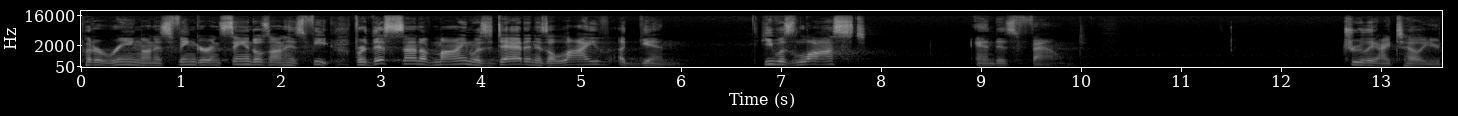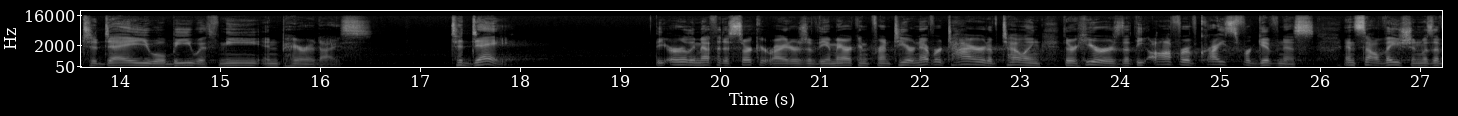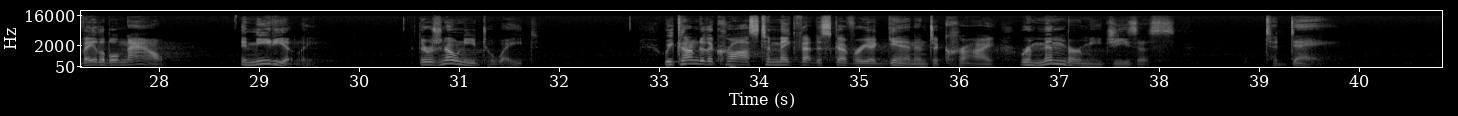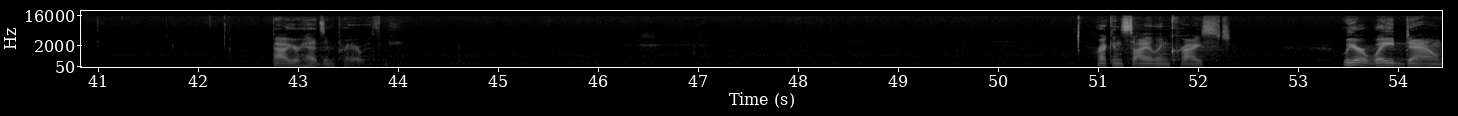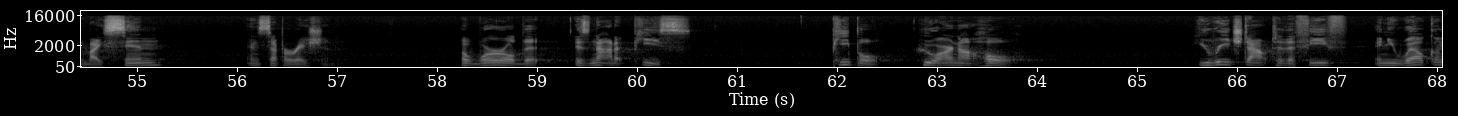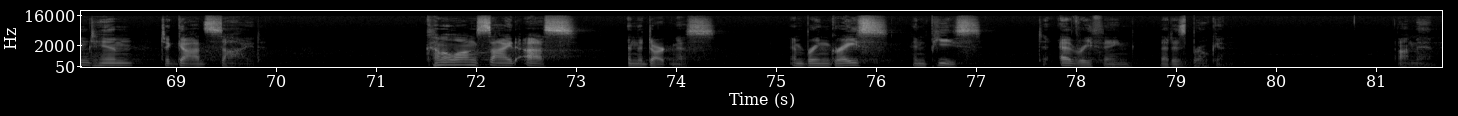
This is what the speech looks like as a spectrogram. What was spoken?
put a ring on his finger and sandals on his feet. For this son of mine was dead and is alive again. He was lost and is found. Truly, I tell you, today you will be with me in paradise. Today. The early Methodist circuit riders of the American frontier never tired of telling their hearers that the offer of Christ's forgiveness and salvation was available now, immediately. There was no need to wait. We come to the cross to make that discovery again and to cry, Remember me, Jesus, today. Bow your heads in prayer with me. Reconciling Christ, we are weighed down by sin and separation, a world that is not at peace people who are not whole. You reached out to the thief and you welcomed him to God's side. Come alongside us in the darkness and bring grace and peace to everything that is broken. Amen.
